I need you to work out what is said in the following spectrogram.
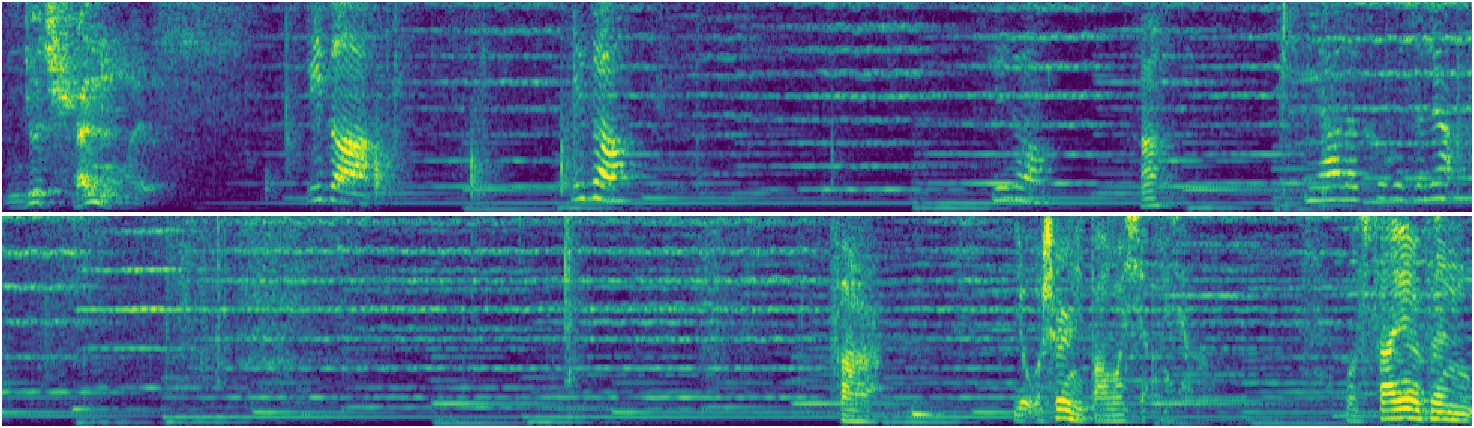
你就全明白了。李总，李总，李总，啊，你要的客户资料。芳儿，嗯，有事你帮我想一想。我三月份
